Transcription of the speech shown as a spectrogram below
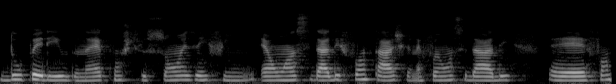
do período, né? Construções, enfim, é uma cidade fantástica, né? Foi uma cidade é, fantástica.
